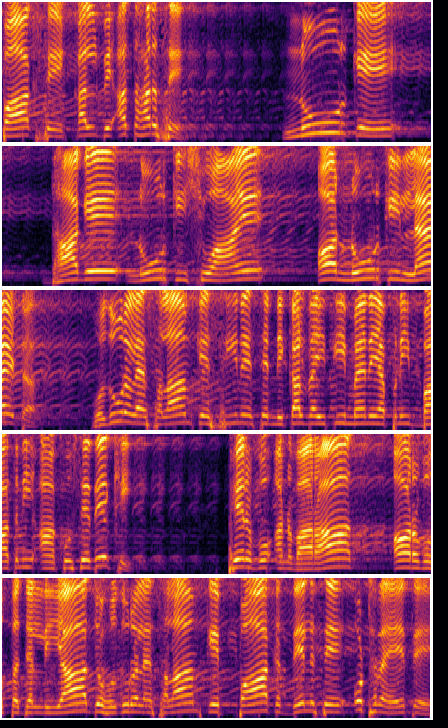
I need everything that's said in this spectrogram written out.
पाक से, कल्ब अतहर से नूर के धागे, नूर की शुआएँ और नूर की लाइट हुजूर सलाम के सीने से निकल रही थी। मैंने अपनी बातनी आँखों से देखी। फिर वो अनवारात और वो तजल्लियात जो हुजूर सलाम के पाक दिल से उठ रहे थे,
